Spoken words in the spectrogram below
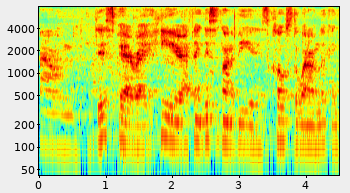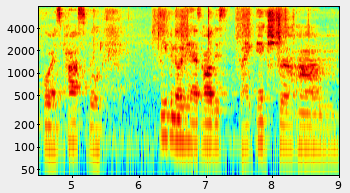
found this pair right here. I think this is gonna be as close to what I'm looking for as possible. Even though it has all this like extra, um,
